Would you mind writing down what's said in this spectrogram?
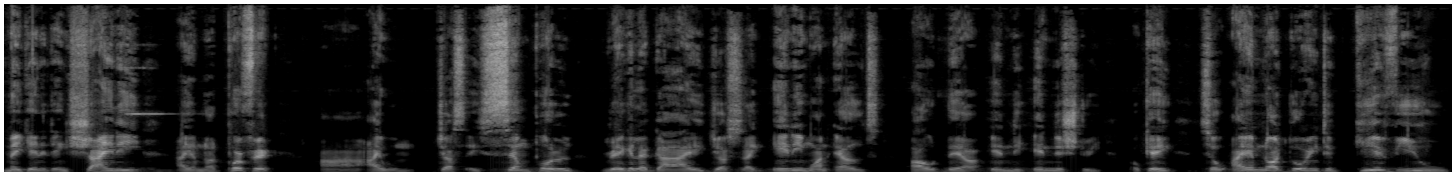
make anything shiny. I am not perfect. Uh, I am just a simple, regular guy, just like anyone else out there in the industry. Okay. So I am not going to give you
